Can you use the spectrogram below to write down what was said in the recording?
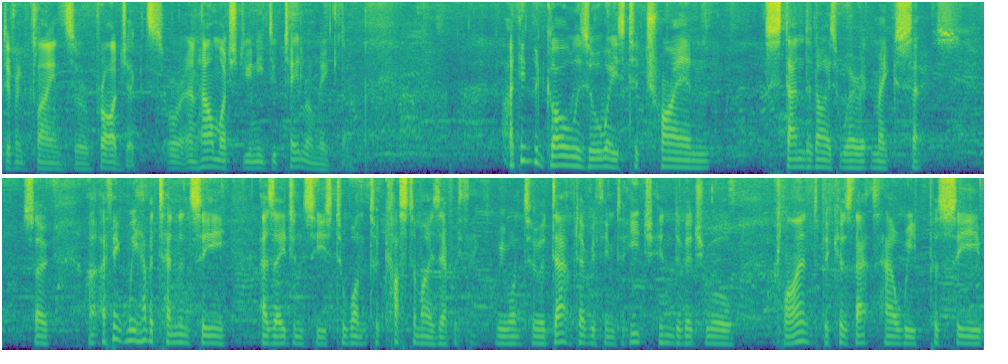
different clients or projects, or and how much do you need to tailor make them? I think the goal is always to try and standardize where it makes sense. So uh, I think we have a tendency as agencies to want to customize everything. We want to adapt everything to each individual client because that's how we perceive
